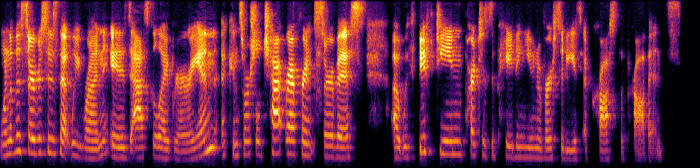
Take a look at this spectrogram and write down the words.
One of the services that we run is Ask a Librarian, a consortial chat reference service uh, with 15 participating universities across the province.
